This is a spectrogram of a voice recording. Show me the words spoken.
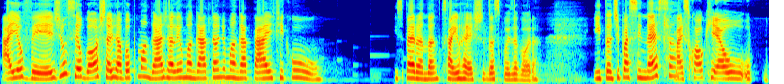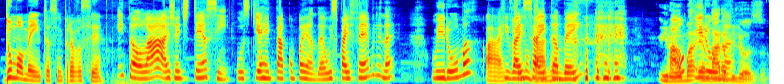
Aí eu vejo, se eu gosto, aí já vou pro mangá, já leio o mangá até onde o mangá tá e fico esperando sair o resto das coisas agora. Então, tipo assim, nessa. Mas qual que é o, o do momento, assim, para você? Então, lá a gente tem, assim, os que a gente tá acompanhando. É o Spy Family, né? O Iruma, Ai, que vai que sair dá, né? também. Iruma, Iruma é maravilhoso.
